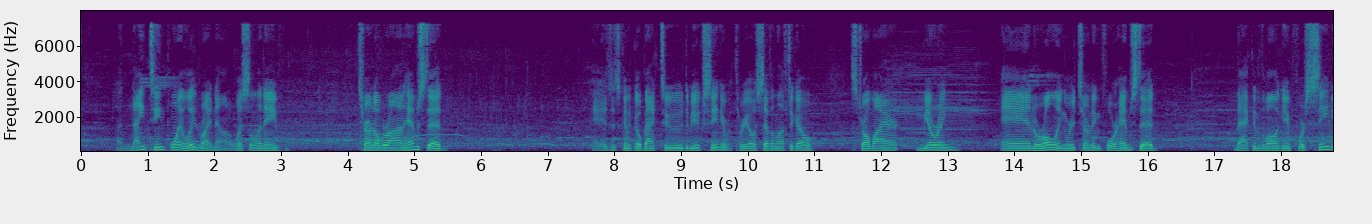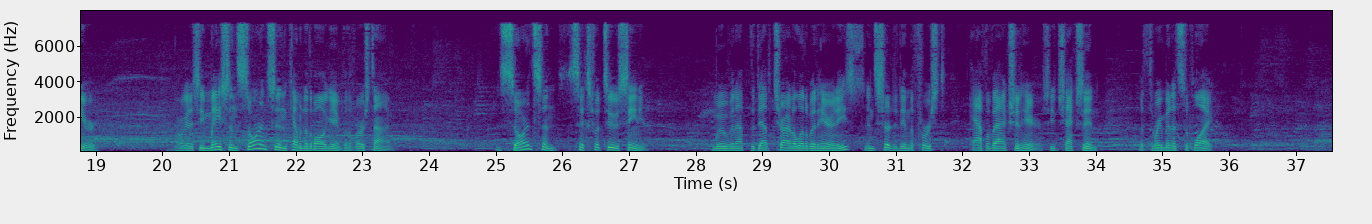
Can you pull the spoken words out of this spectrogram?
a 19 point lead right now. A whistle and a turnover on Hempstead. As it's going to go back to Dubuque Senior 3.07 left to go. Strohmeyer, Muring, and Rolling returning for Hempstead. Back into the ball game for Senior. Now we're going to see Mason Sorensen coming to the ball game for the first time. Sorensen, six foot two senior, moving up the depth chart a little bit here, and he's inserted in the first half of action here. So he checks in with three minutes to play.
